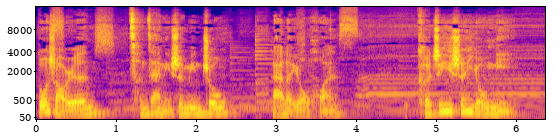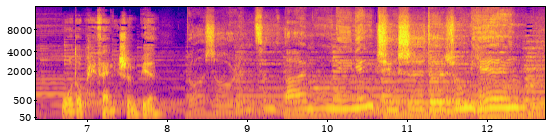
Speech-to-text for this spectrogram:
多少人曾在你生命中来了又还，可知一生有你，我都陪在你身边。”多少人曾爱慕你年轻时的容颜？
